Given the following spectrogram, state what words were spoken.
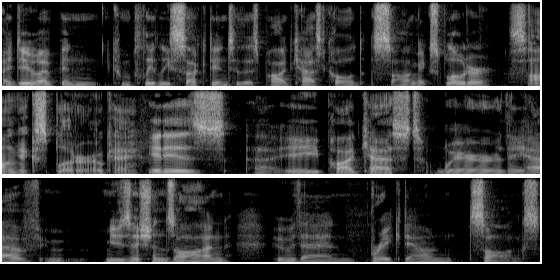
I do. I've been completely sucked into this podcast called Song Exploder. Song Exploder. Okay. It is uh, a podcast where they have musicians on who then break down songs.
